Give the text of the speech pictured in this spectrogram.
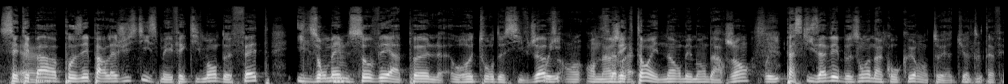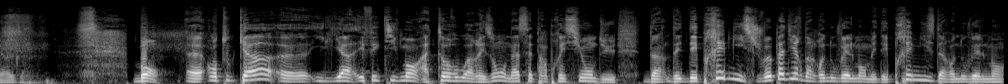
C'était pas imposé par la justice, mais effectivement, de fait, ils ont même Mm. sauvé Apple au retour de Steve Jobs Oui, en, injectant énormément d'argent Oui. parce qu'ils avaient besoin d'un concurrent. Tu, tu as tout à fait raison. Bon, euh, en tout cas, euh, il y a effectivement, à tort ou à raison, on a cette impression du des, des prémices. Je veux pas dire d'un renouvellement, mais des prémices d'un renouvellement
